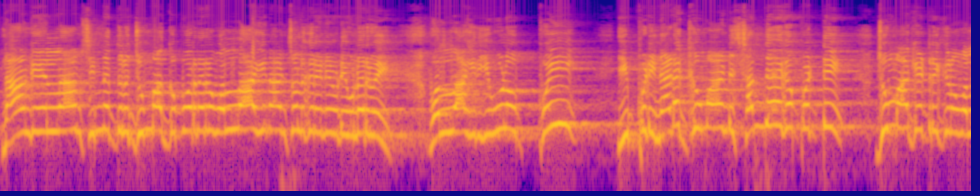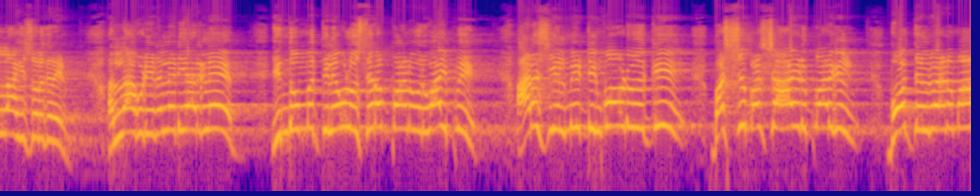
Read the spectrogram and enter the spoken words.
நாங்க எல்லாம் சின்னத்துல ஜும்மாக்கு போற நேரம் வல்லாகி நான் சொல்கிறேன் என்னுடைய உணர்வை. வல்லாகி இது இவ்வளவு பொய். இப்படி நடக்குமான்னு சந்தேகப்பட்டு ஜும்மா கேட்டிருக்கிறோம் வல்லாகி சொல்கிறேன். அல்லாஹுடைய நல்லடியார்களே இந்த உம்மத்தில் எவ்வளவு சிறப்பான ஒரு வாய்ப்பு. அரசியல் மீட்டிங் போடுவதற்கு பஸ் பஸ் ஆயிடுப்பார்கள் போத்தல் வேணுமா?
